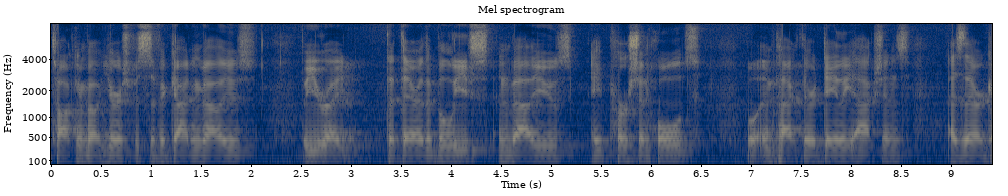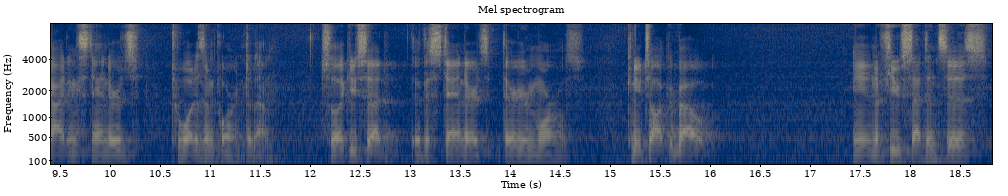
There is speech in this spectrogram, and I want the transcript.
talking about your specific guiding values, but you write that they are the beliefs and values a person holds will impact their daily actions as they are guiding standards to what is important to them. So, like you said, they're the standards, they're your morals. Can you talk about, in a few sentences,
